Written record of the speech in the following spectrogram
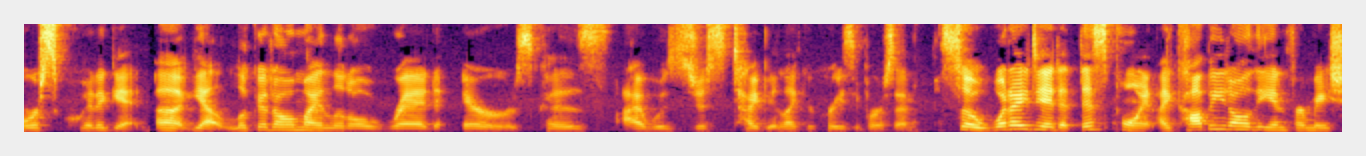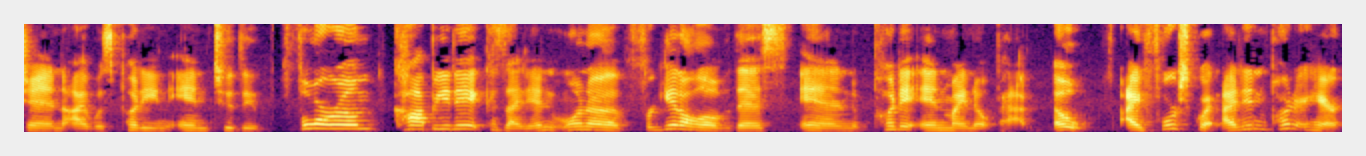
force quit again. Uh, yeah, look at all my little red errors because I was just typing like a crazy person. So what I did at this point, I copied all the information I was putting into the forum, copied it because I didn't want to forget all of this, and put it in my notepad. Oh, I force quit. I didn't put it here.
